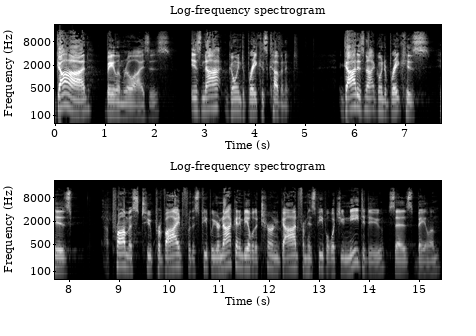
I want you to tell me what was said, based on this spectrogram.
God, Balaam realizes, is not going to break his covenant. God is not going to break his, his promise to provide for this people. You're not going to be able to turn God from his people. What you need to do, says Balaam,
